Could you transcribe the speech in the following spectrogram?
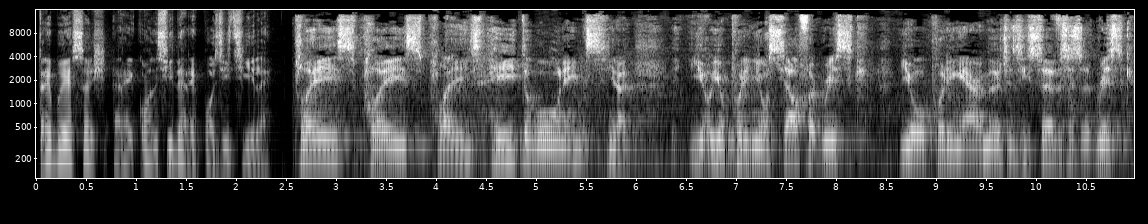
trebuie să-și reconsidere pozițiile. Please, please, please heed the warnings. You know, you're putting yourself at risk. You're putting our emergency services at risk.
